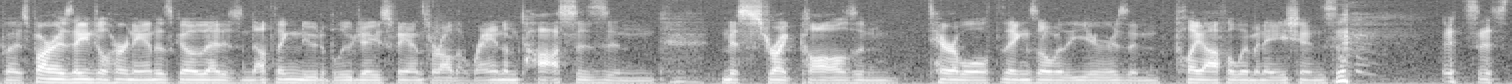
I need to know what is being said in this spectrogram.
But as far as Angel Hernandez go, that is nothing new to Blue Jays fans for all the random tosses and missed strike calls and terrible things over the years and playoff eliminations. it's just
